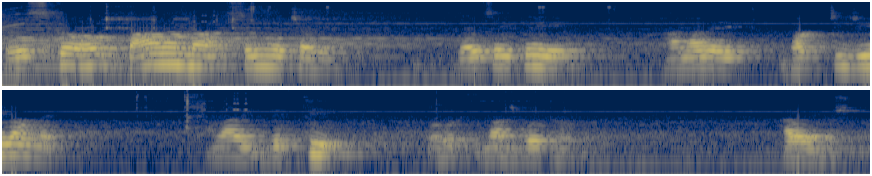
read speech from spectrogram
तो इसको बारम्बार सुनना चाहिए। जैसे कि हमारे भक्ति जीवन में हमारी बहुत मज़बूत हो हरे कृष्ण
